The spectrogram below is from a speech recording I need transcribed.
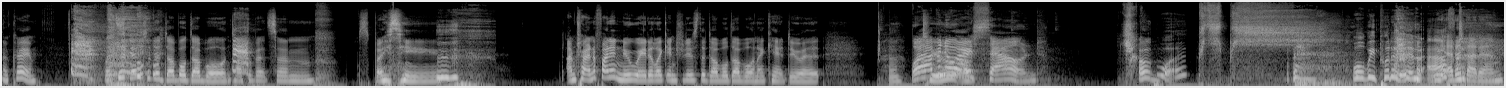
Okay. Let's get to the double double and talk about some spicy. I'm trying to find a new way to like introduce the double double and I can't do it. What happened to our of- sound? Oh, What? well, we put it in we edit that in.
